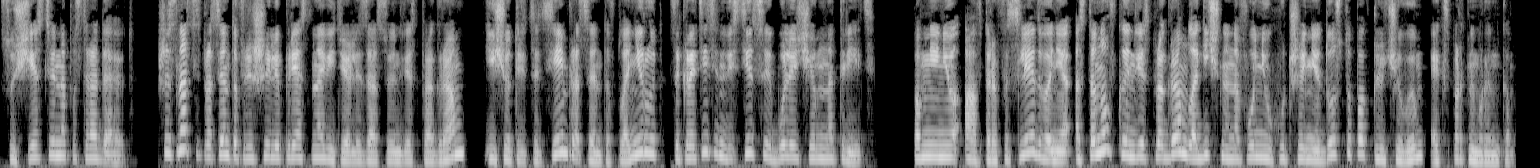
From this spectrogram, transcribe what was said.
существенно пострадают. 16% решили приостановить реализацию инвестпрограмм, еще 37% планируют сократить инвестиции более чем на треть. По мнению авторов исследования, остановка инвестпрограмм логична на фоне ухудшения доступа к ключевым экспортным рынкам.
